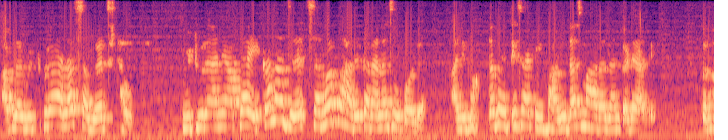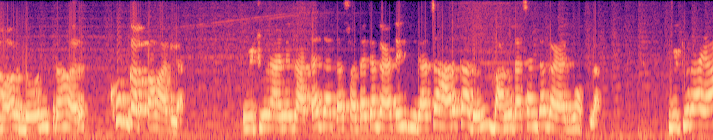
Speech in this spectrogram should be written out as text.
आपल्या विठुरायाला सगळंच ठाऊक. विठुरायाने आपल्या एका नजरेत सर्व पहारेकरांना झोपवलं आणि भक्त भेटीसाठी भानुदास महाराजांकडे आले. प्रहर दोन प्रहर खूप गप्पा मारल्या. विठुरायाने जाता जाता स्वतःच्या गळ्यातील हिराचा हार काढून भानुदासांच्या गळ्यात घातला विठुराया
